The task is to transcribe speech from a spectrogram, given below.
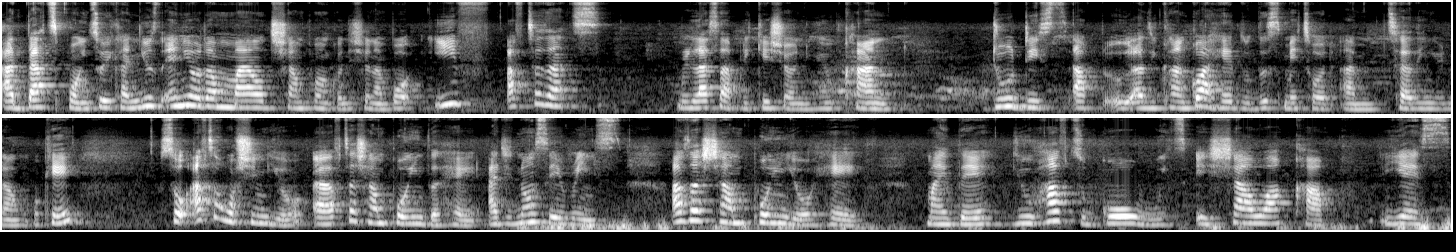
At that point. So you can use any other mild shampoo and conditioner but if after that relaxer application you can do this up as you can go ahead with this method i'm telling you now okay? So after washing your uh, after shampooing the hair i did not say rinse. After shampooing your hair my dear you have to go with a shower cap. Yes.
